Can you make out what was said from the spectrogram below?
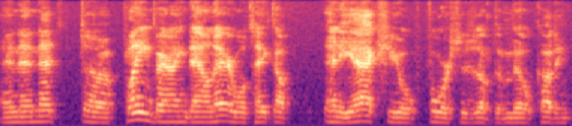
and then that uh, plain bearing down there will take up any axial forces of the mill cutting.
